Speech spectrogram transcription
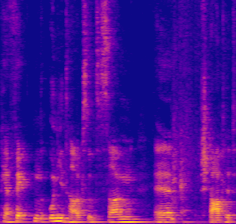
perfekten Unitag sozusagen äh, startet?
